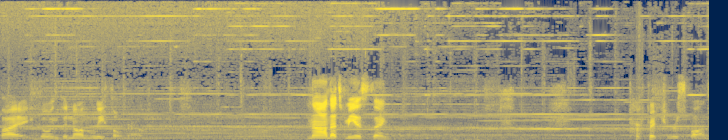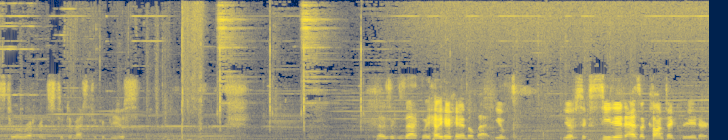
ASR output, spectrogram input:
by going the non-lethal route. Nah, that's Mia's thing. Perfect response to a reference to domestic abuse. That is exactly how you handle that. You've you have succeeded as a content creator.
